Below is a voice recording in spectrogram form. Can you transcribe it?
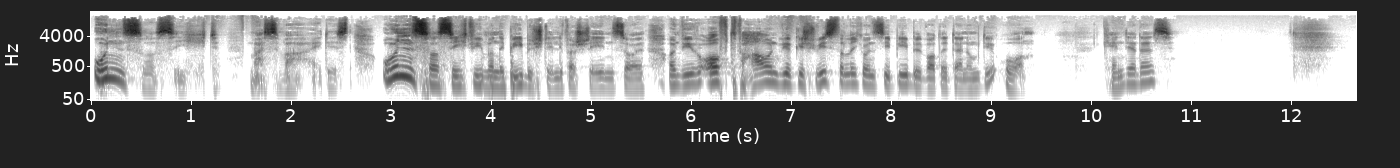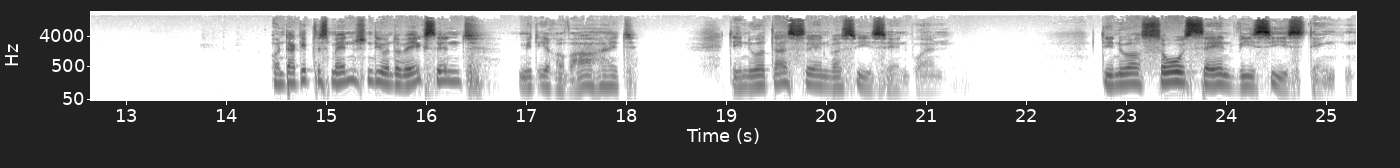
unserer Sicht, was Wahrheit ist, unserer Sicht, wie man eine Bibelstelle verstehen soll. Und wie oft verhauen wir geschwisterlich uns die Bibelworte dann um die Ohren. Kennt ihr das? Und da gibt es Menschen, die unterwegs sind mit ihrer Wahrheit, die nur das sehen, was sie sehen wollen. Die nur so sehen, wie sie es denken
